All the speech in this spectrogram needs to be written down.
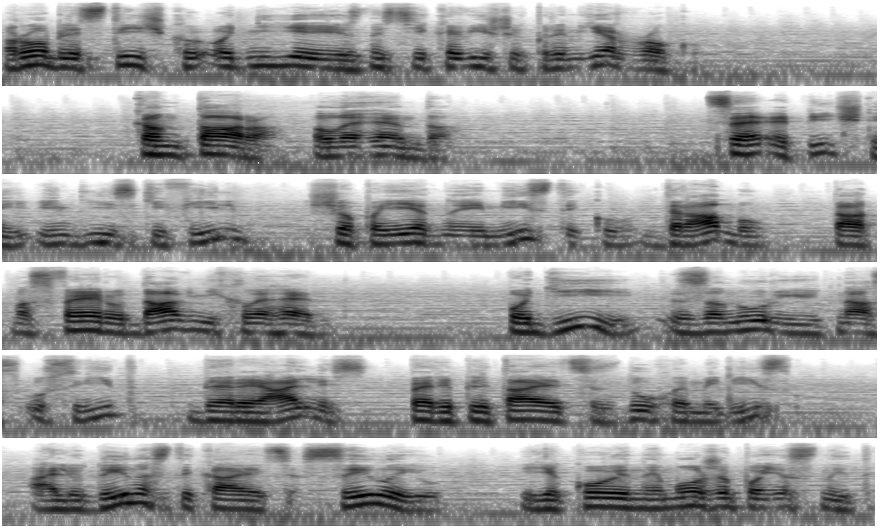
роблять стрічку однією з найцікавіших прем'єр року. Кантара Легенда це епічний індійський фільм, що поєднує містику, драму та атмосферу давніх легенд. Події занурюють нас у світ, де реальність переплітається з духами лісу, а людина стикається з силою, якою не може пояснити.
